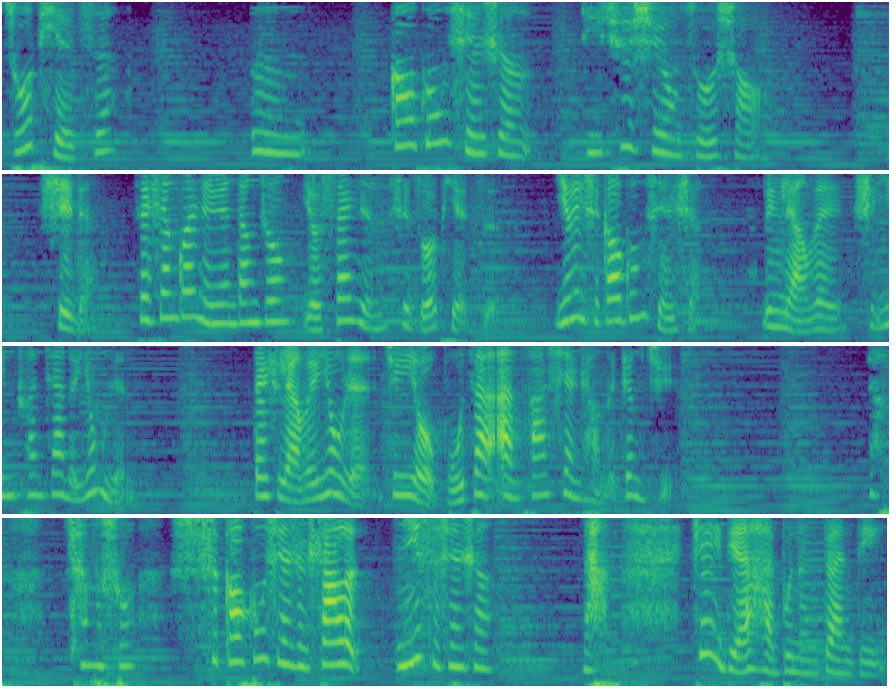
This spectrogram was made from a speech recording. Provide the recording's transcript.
左撇子，嗯，高工先生的确是用左手。是的，在相关人员当中有三人是左撇子，一位是高工先生，另两位是樱川家的佣人。但是两位佣人均有不在案发现场的证据。这么说，是高空先生杀了尼子先生？那这一点还不能断定。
